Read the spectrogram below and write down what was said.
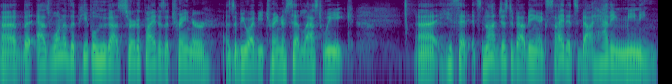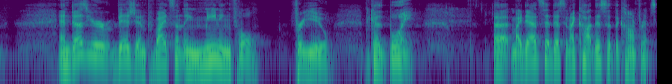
Uh, but as one of the people who got certified as a trainer, as a BYB trainer said last week, uh, he said, it's not just about being excited, it's about having meaning. And does your vision provide something meaningful for you? Because, boy, uh, my dad said this, and I caught this at the conference.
